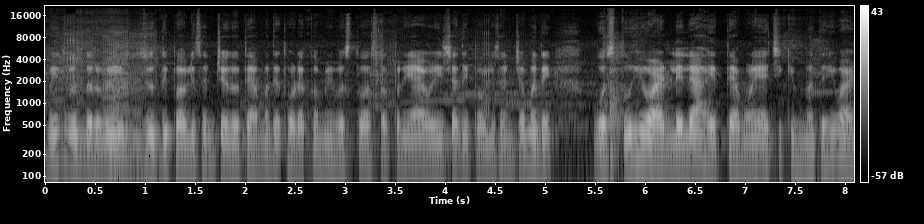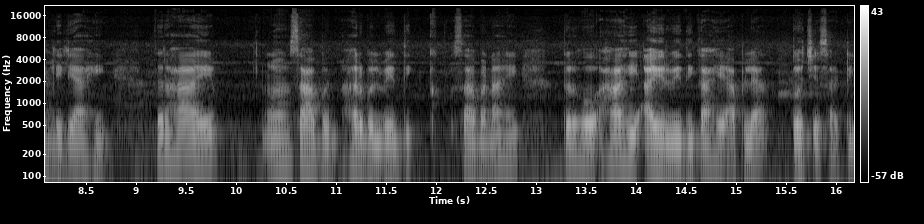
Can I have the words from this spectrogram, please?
मित्रांनो दरवेळी जो दीपावली संच येतो त्यामध्ये थोड्या कमी वस्तू असतात पण यावेळीच्या दीपावली संचामध्ये वस्तूही वाढलेल्या आहेत त्यामुळे याची किंमतही वाढलेली आहे. तर हा आहे साबण हर्बल वैदिक साबण आहे. तर हो हाही आयुर्वेदिक आहे आपल्या त्वचेसाठी.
